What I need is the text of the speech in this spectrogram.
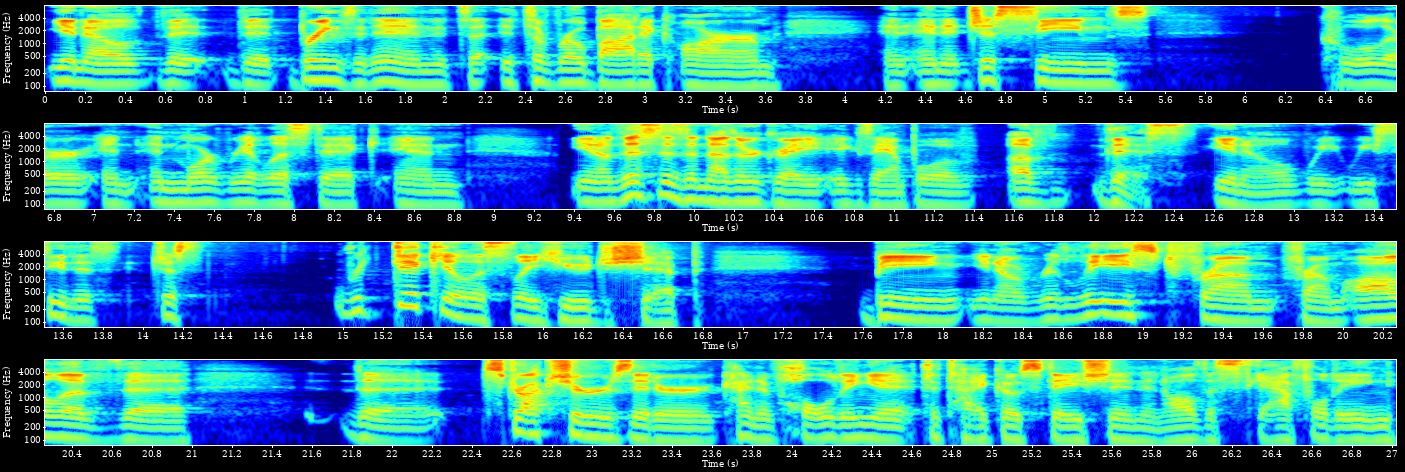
you know, that that brings it in. It's a it's a robotic arm, and and it just seems cooler and and more realistic and you know this is another great example of of this you know we we see this just ridiculously huge ship being you know released from from all of the the structures that are kind of holding it to Tycho station and all the scaffolding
